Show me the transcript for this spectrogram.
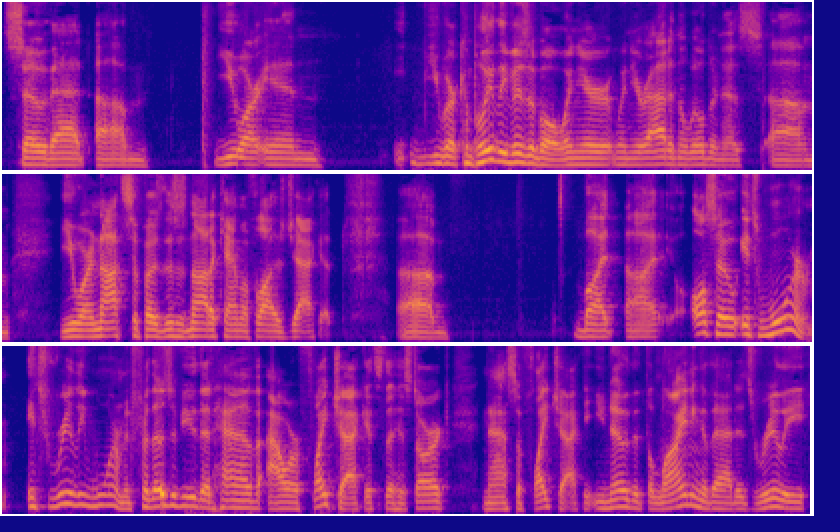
so that um, you are in you are completely visible when you're when you're out in the wilderness um, you are not supposed this is not a camouflage jacket um, but uh, also it's warm it's really warm. And for those of you that have our flight jackets, the historic NASA flight jacket, you know that the lining of that is really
